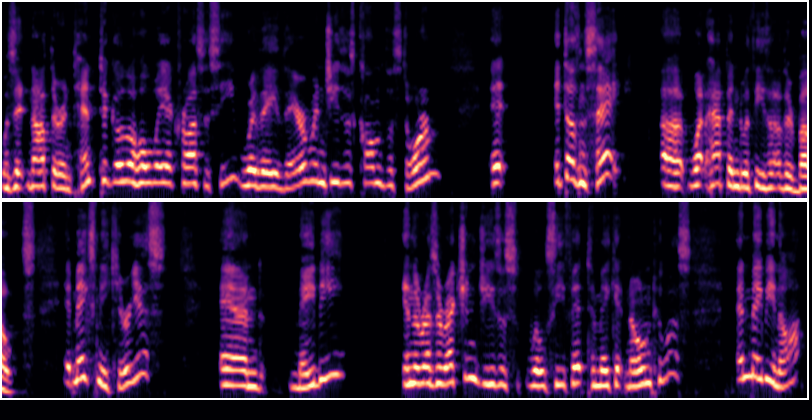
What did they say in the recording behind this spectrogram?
Was it not their intent to go the whole way across the sea? Were they there when Jesus calmed the storm? It it doesn't say uh, what happened with these other boats. It makes me curious, and maybe in the resurrection, Jesus will see fit to make it known to us, and maybe not.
